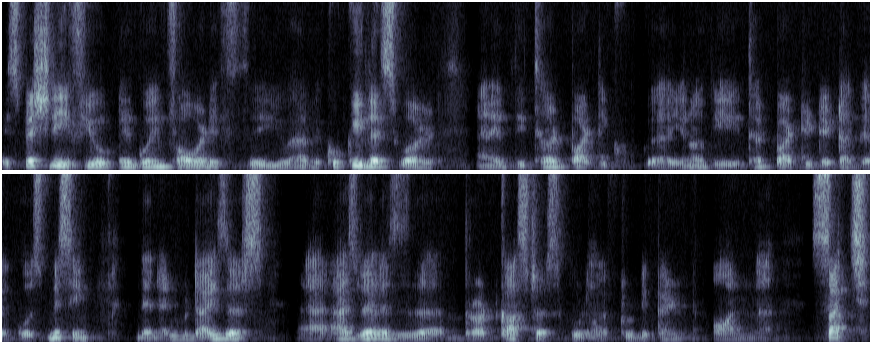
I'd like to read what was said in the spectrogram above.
especially if you are going forward, if you have a cookieless world and if the third party, uh, you know, the third party data goes missing, then advertisers uh, as well as the broadcasters would have to depend on uh, such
